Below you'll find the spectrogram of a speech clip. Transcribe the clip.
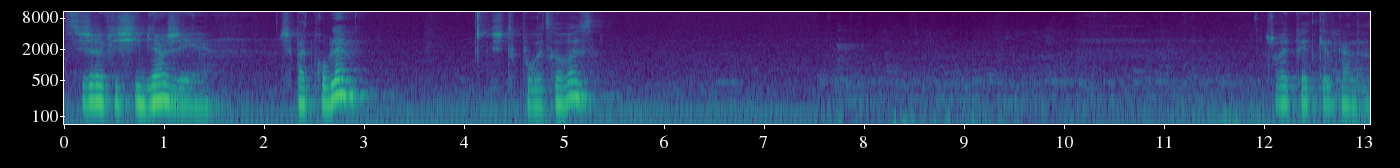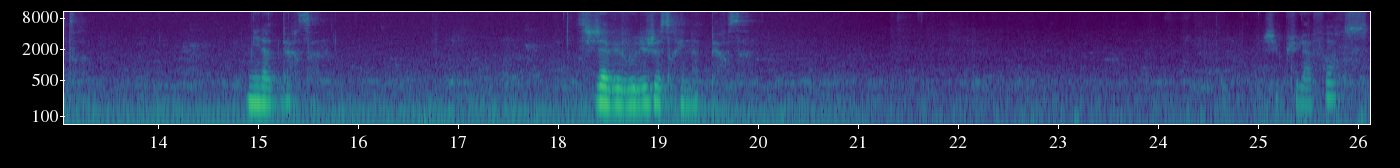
Si je réfléchis bien, j'ai. J'ai pas de problème. J'ai tout pour être heureuse. J'aurais pu être quelqu'un d'autre. Mille autres personnes. Si j'avais voulu, je serais une autre personne. J'ai plus la force.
